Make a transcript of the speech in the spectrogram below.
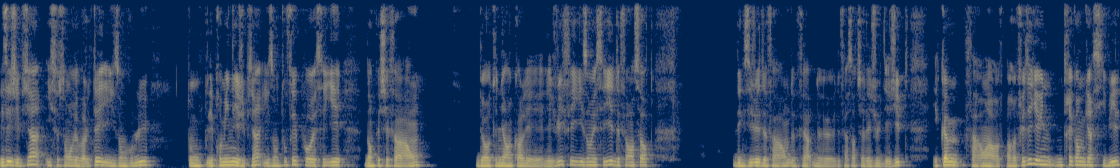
les Égyptiens, ils se sont révoltés ils ont voulu... Donc les premiers-nés égyptiens, ils ont tout fait pour essayer d'empêcher Pharaon de retenir encore les Juifs et ils ont essayé de faire en sorte d'exiger de Pharaon de faire, de, faire sortir les Juifs d'Égypte. Et comme Pharaon a refusé, il y a eu une, très grande guerre civile,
